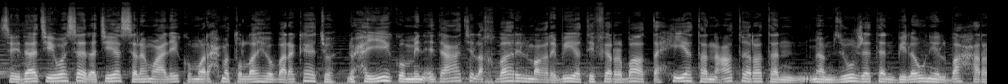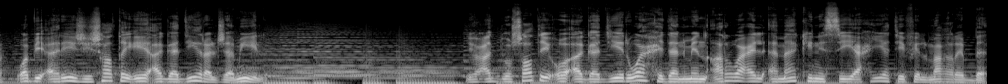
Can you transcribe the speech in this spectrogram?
سيداتي وسادتي السلام عليكم ورحمة الله وبركاته. نحييكم من إذاعة الأخبار المغربية في الرباط تحية عطرة ممزوجة بلون البحر وبأريج شاطئ أجادير الجميل. يعد شاطئ أجادير واحدا من أروع الأماكن السياحية في المغرب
